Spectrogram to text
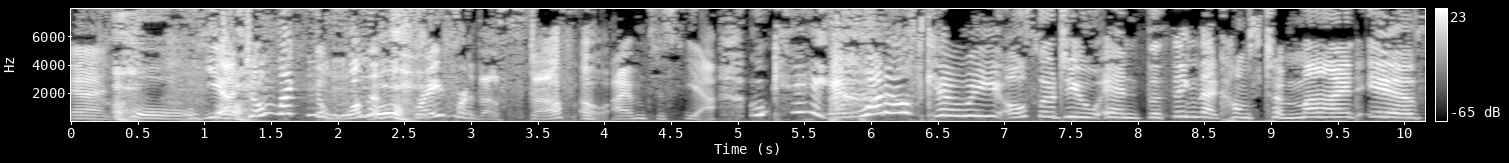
And oh, oh yeah, oh, don't let the woman oh. pray for the stuff. Oh, I'm just, yeah. Okay. And what else can we also do? And the thing that comes to mind is,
